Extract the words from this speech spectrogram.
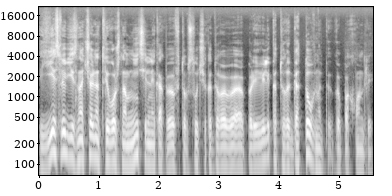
Есть люди изначально тревожно-мнительные, как в том случае, который вы привели, которые готовы к ипохондрии.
